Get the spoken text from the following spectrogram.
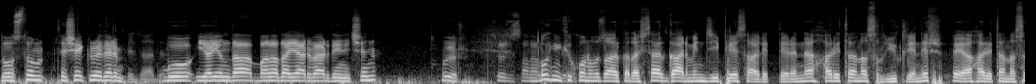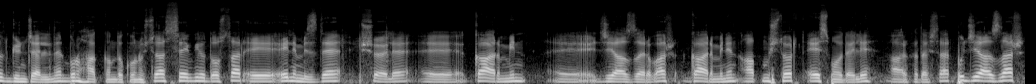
dostum teşekkür ederim. Ederim. Bu yayında bana da yer verdiğin için. Buyur. Sözü sana Bugünkü bırakıyorum. konumuz arkadaşlar Garmin GPS aletlerine harita nasıl yüklenir veya harita nasıl güncellenir bunun hakkında konuşacağız. Sevgili dostlar e, elimizde şöyle e, Garmin e, cihazları var. Garmin'in 64S modeli arkadaşlar. Bu cihazlar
